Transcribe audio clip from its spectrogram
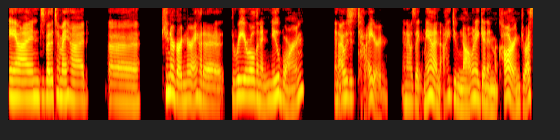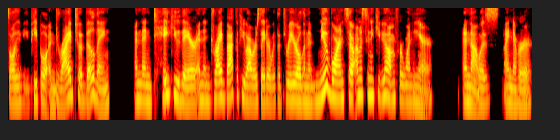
And by the time I had a kindergartner, I had a three year old and a newborn, and I was just tired. And I was like, "Man, I do not want to get in the car and dress all of you people and drive to a building." And then take you there and then drive back a few hours later with a three year old and a newborn. So I'm just going to keep you home for one year and that was I never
